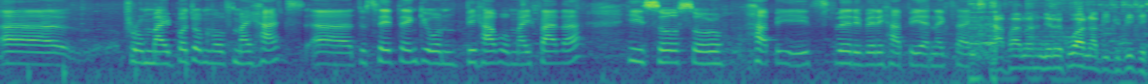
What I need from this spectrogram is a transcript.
Uh, from my bottom of my heart uh, to say thank you on behalf of my father. He's so so happy. It's very very happy and excited. Hapana, nilikuwa na pikipiki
